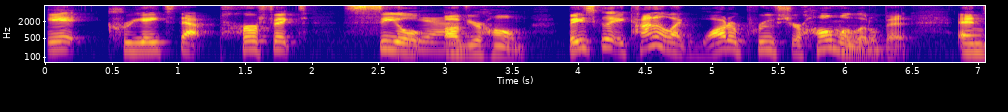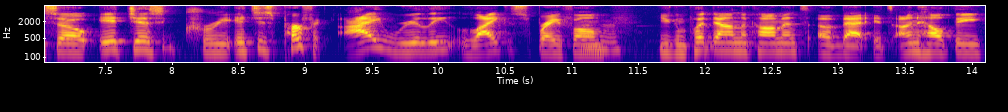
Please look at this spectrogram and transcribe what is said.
it creates that perfect seal Yeah. of your home. Basically, it kind of like waterproofs your home a mm. little bit. And so it just cre- it's just perfect. I really like spray foam. Mm-hmm. You can put down in the comments of that it's unhealthy.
